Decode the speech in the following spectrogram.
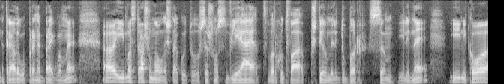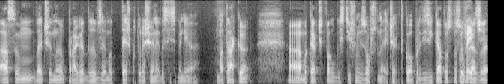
Не трябва да го пренебрегваме. А, има страшно много неща, които всъщност влияят върху това, ще имаме ли добър сън или не. И Никола, аз съм вече на прага да взема тежкото решение да си сменя матрака, а, макар че това логистично изобщо не е чак такова предизвикателство, се Вече. оказва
